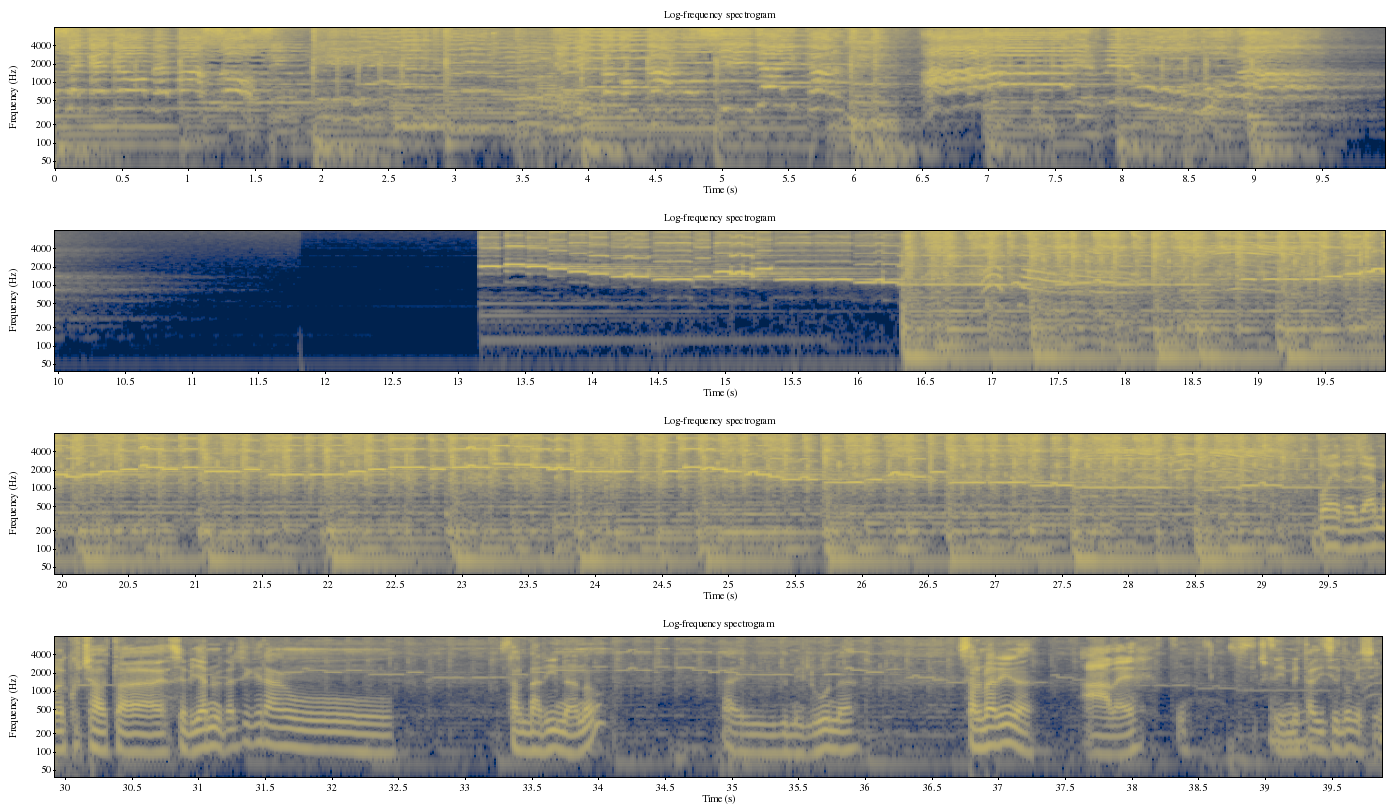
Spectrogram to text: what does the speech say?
sé qué Bueno, ya hemos escuchado esta sevillana, me parece que era un Salmarina, ¿no? Ay, mi luna. Salmarina. A ver, Sí, me está diciendo que sí.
